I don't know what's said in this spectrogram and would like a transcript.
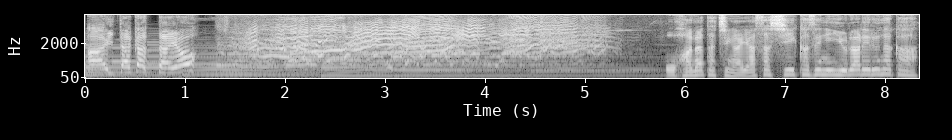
会いたかったよ。お花たちが優しい風に揺られる中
